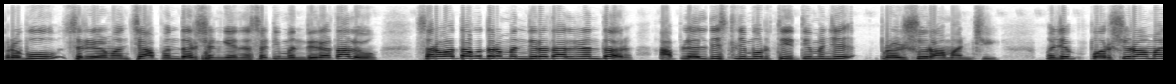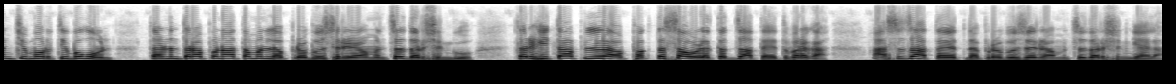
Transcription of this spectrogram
प्रभू श्रीरामांचे आपण दर्शन घेण्यासाठी मंदिरात आलो. सर्वात अगोदर मंदिरात आल्यानंतर आपल्याला दिसली मूर्ती ती म्हणजे परशुरामांची. म्हणजे परशुरामांची मूर्ती बघून त्यानंतर आपण आता म्हणलं प्रभू श्रीरामांचं दर्शन घेऊ. तर इथं आपल्याला फक्त सवळ्यातच जाता येतं बरं का? असं जाता येत नाही प्रभू श्रीरामांचं दर्शन घ्यायला.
